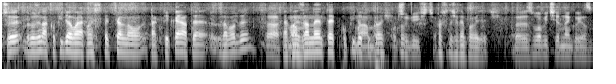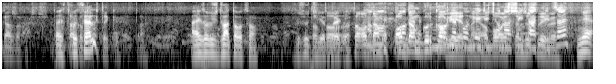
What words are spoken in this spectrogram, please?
Czy drużyna Kupido ma jakąś specjalną taktykę na te zawody? Tak, Jakąś mamy. zanętę, Kupido czy Mamy, coś? oczywiście. Proszę coś o tym powiedzieć. E, Złowić jednego jazgarza chociaż. To jest Taką twój cel? Taktykę, tak. A jak zrobisz dwa, to co? To, to, to A oddam, mo- oddam mogę- Górkowi mogę jednego, powiedzieć bo o jestem naszej życzliwy. taktyce? Nie.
